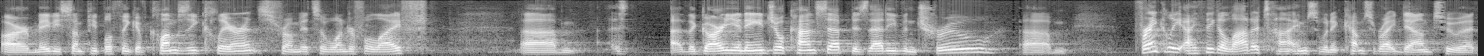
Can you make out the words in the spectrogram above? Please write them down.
Or maybe some people think of clumsy Clarence from It's a Wonderful Life. Um, uh, the guardian angel concept, is that even true? Um, Frankly, I think a lot of times when it comes right down to it,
